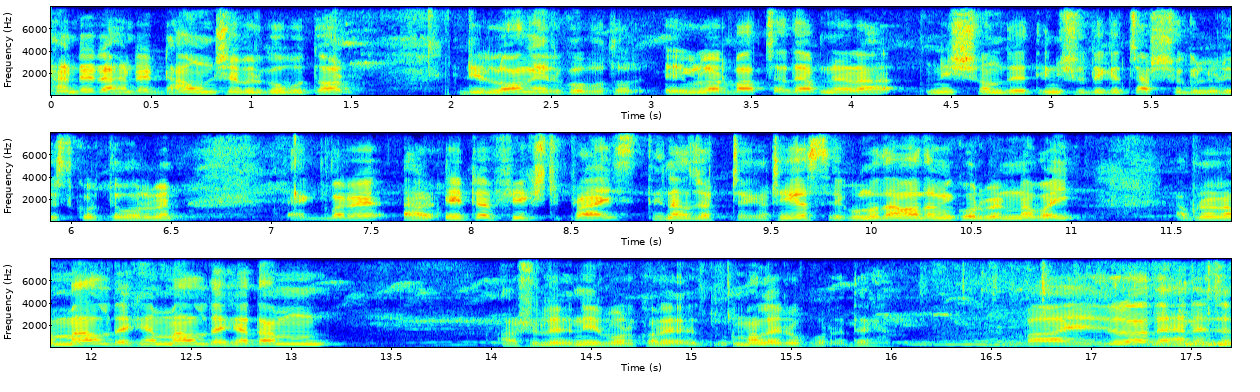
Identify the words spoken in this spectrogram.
হান্ড্রেড হান্ড্রেড ডাউন শেপের কবুতর, এটি লংয়ের কবুতর। এগুলোর বাচ্চাদের আপনারা নিঃসন্দেহে তিনশো থেকে চারশো কিলো রেস করতে পারবেন। একবারে, আর এটা ফিক্সড প্রাইস তিন হাজার টাকা, ঠিক আছে? কোনো দামাদামি করবেন না ভাই। আপনারা মাল দেখে মাল দেখে দাম আসলে নির্ভর করে মালের উপরে, দেখেন। বা এই জোড়া দেখেন যে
